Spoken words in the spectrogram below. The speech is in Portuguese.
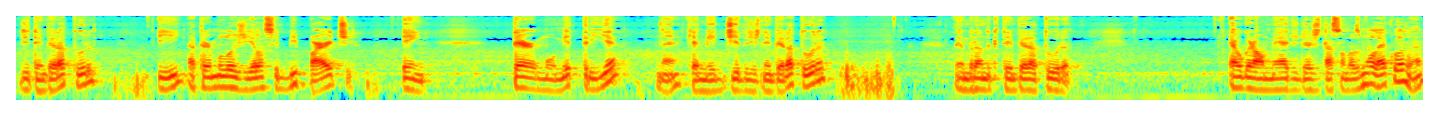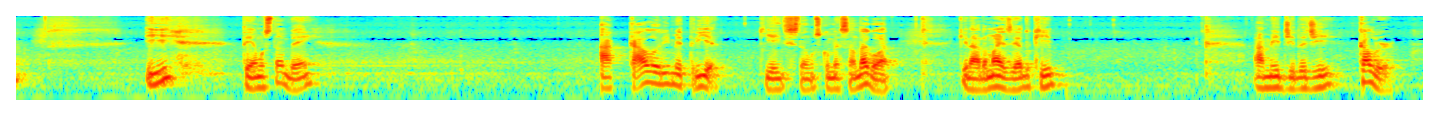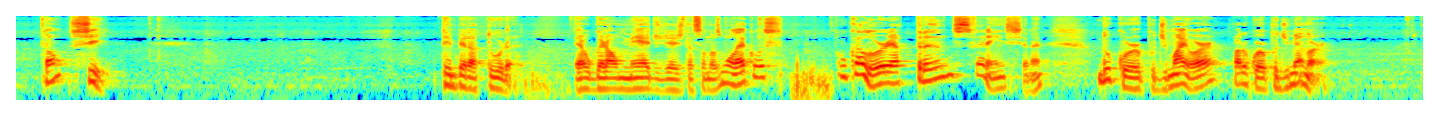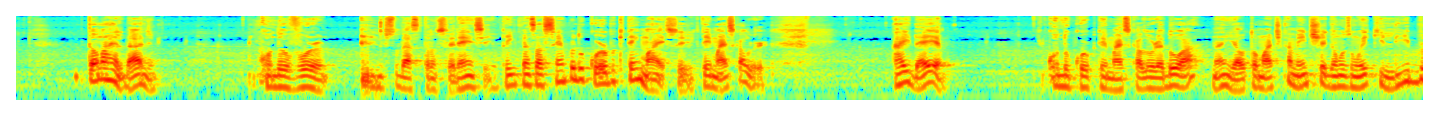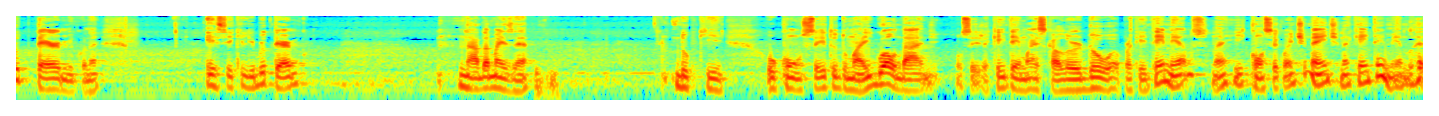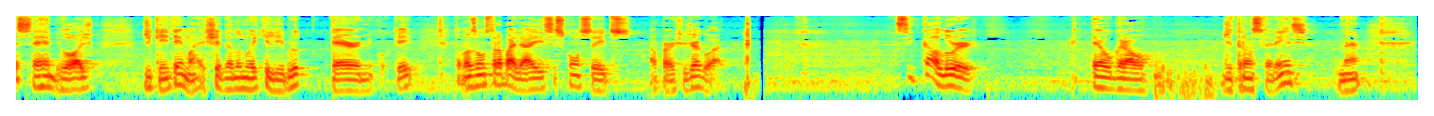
de temperatura, e a termologia ela se biparte em termometria, né, que é medida de temperatura. Lembrando que temperatura é o grau médio de agitação das moléculas, né? E temos também a calorimetria, que estamos começando agora, que nada mais é do que a medida de calor. Então, se temperatura é o grau médio de agitação das moléculas, o calor é a transferência né, do corpo de maior para o corpo de menor. Então, na realidade, quando eu for estudar essa transferência, eu tenho que pensar sempre do corpo que tem mais, ou seja, que tem mais calor. A ideia, quando o corpo tem mais calor, é doar, né? E automaticamente chegamos a um equilíbrio térmico, né? Esse equilíbrio térmico nada mais é do que o conceito de uma igualdade, ou seja, quem tem mais calor doa para quem tem menos, né? E consequentemente, né, quem tem menos recebe, lógico, de quem tem mais, chegando no equilíbrio térmico, ok? Então nós vamos trabalhar esses conceitos a partir de agora. Se calor é o grau de transferência, né,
